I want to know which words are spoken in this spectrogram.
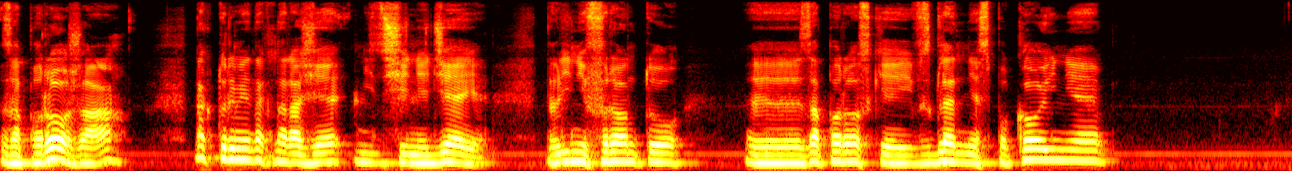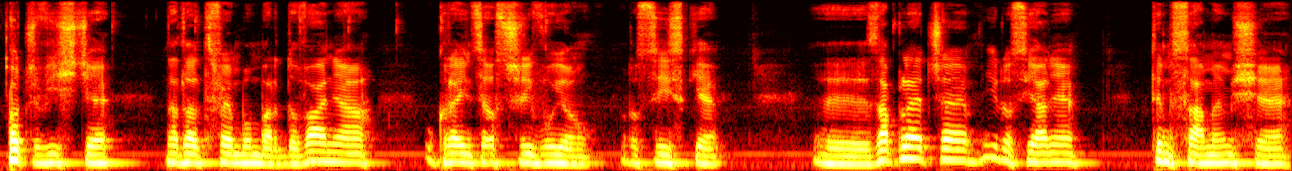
Zaporoża, na którym jednak na razie nic się nie dzieje. Na linii frontu y, zaporowskiej względnie spokojnie. Oczywiście nadal trwają bombardowania. Ukraińcy ostrzeliwują rosyjskie y, zaplecze i Rosjanie tym samym się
